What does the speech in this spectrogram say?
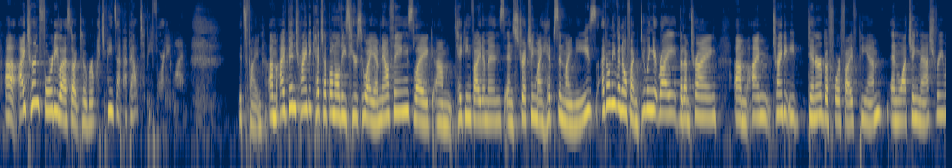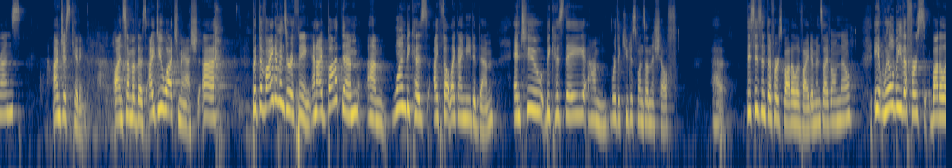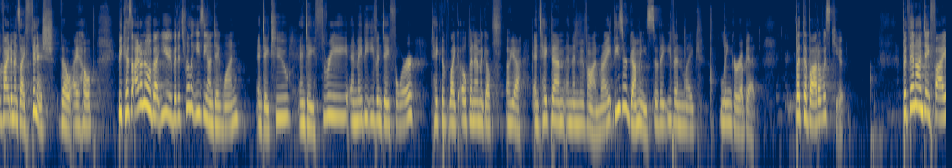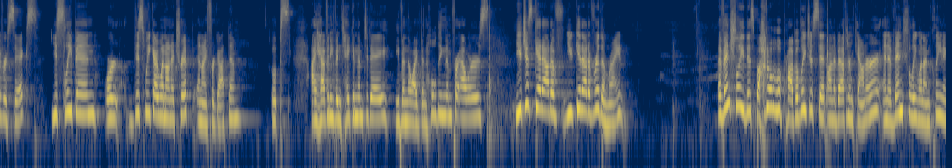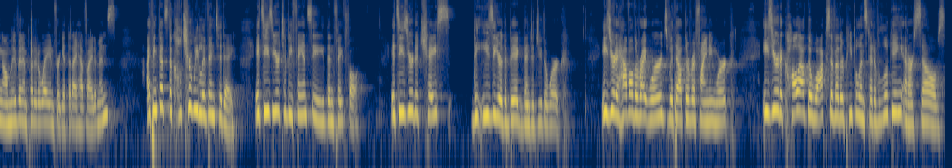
Uh, I turned 40 last October, which means I'm about to be 41. It's fine. Um, I've been trying to catch up on all these here's who I am now things, like um, taking vitamins and stretching my hips and my knees. I don't even know if I'm doing it right, but I'm trying. Um, I'm trying to eat dinner before 5 p.m. and watching MASH reruns. I'm just kidding on some of those. I do watch MASH. Uh, but the vitamins are a thing. And I bought them, um, one, because I felt like I needed them, and two, because they um, were the cutest ones on the shelf. Uh, this isn't the first bottle of vitamins I've owned, though. It will be the first bottle of vitamins I finish, though, I hope. Because I don't know about you, but it's really easy on day one and day two and day three and maybe even day four. Take them, like, open them and go, oh yeah, and take them and then move on, right? These are gummies, so they even like linger a bit. But the bottle was cute. But then on day five or six, you sleep in, or this week I went on a trip and I forgot them. Oops. I haven't even taken them today, even though I've been holding them for hours. You just get out of you get out of rhythm, right? Eventually, this bottle will probably just sit on the bathroom counter, and eventually, when I'm cleaning, I'll move it and put it away and forget that I have vitamins. I think that's the culture we live in today. It's easier to be fancy than faithful. It's easier to chase the easy or the big than to do the work. Easier to have all the right words without the refining work. Easier to call out the walks of other people instead of looking at ourselves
